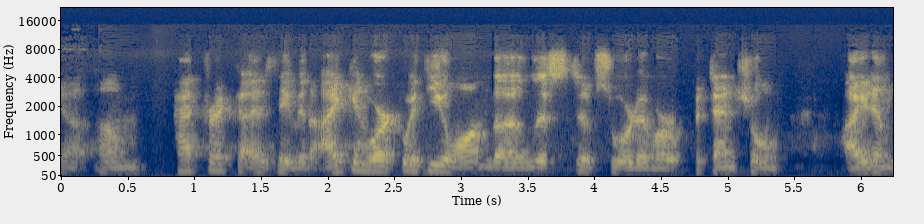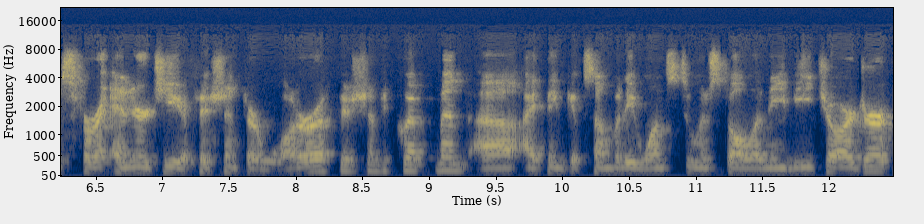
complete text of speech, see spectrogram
Yeah, um, Patrick, as David, I can work with you on the list of sort of or potential items for energy efficient or water efficient equipment. Uh, I think if somebody wants to install an EV charger,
